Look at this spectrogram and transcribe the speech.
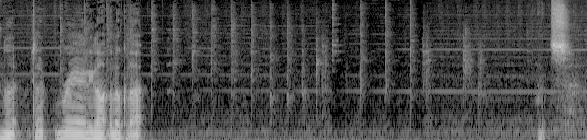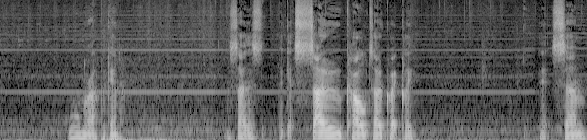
No, don't really like the look of that. Let's warm her up again. So this it gets so cold so quickly. It's um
